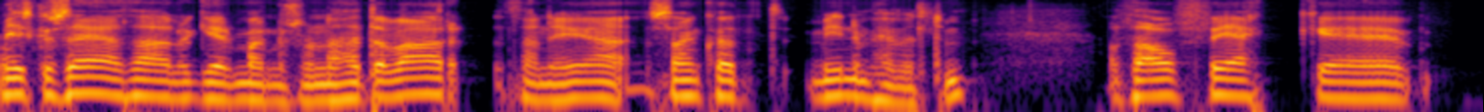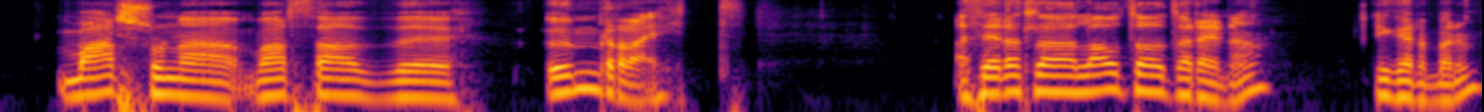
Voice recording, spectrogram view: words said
Ég skal segja það alveg Geir Magnússon að þetta var þannig að samkvæmt mínum heimildum að þá fekk var svona, var það umrætt að þeir ætlaði að láta á þetta reyna í Garabænum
